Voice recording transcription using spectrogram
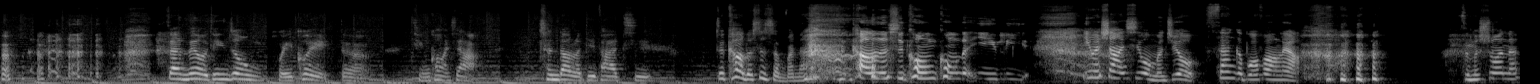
在没有听众回馈的情况下，撑到了第八期，这靠的是什么呢？靠的是空空的毅力。因为上一期我们只有三个播放量，怎么说呢？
